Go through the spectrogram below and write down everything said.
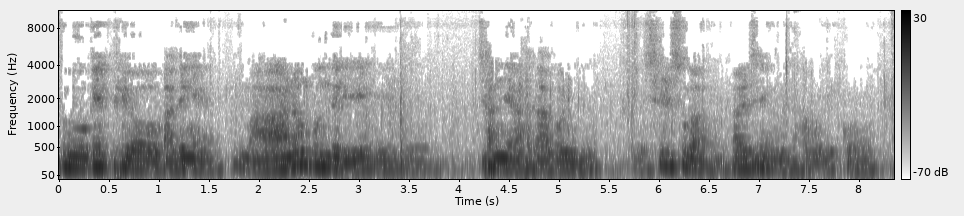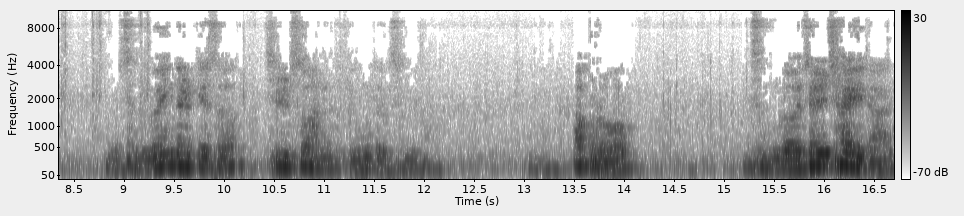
투개표 과정에 많은 분들이 예, 그 참여하다 보니 그 실수가 발생을 하고 있고 그 선거인들께서 실수하는 경우도 있습니다. 어, 앞으로 선거 절차에 대한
